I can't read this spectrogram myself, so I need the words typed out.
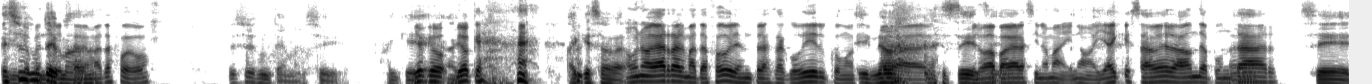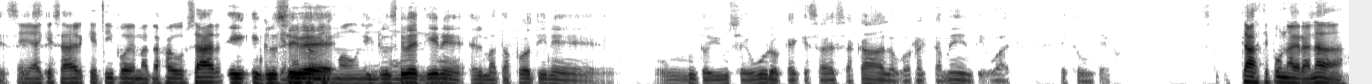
Eso es un tema. el ¿eh? matafuego. Eso es un tema, sí. Hay que, que, hay, que hay que saber. a uno agarra el matafuego y le entra a sacudir como si Y no, fuera sí, lo va a sí. apagar así nomás. Y no, y hay que saber a dónde apuntar, Sí, sí. eh, hay que saber qué tipo de matafuego usar. I- inclusive, un- inclusive un- tiene, el matafuego tiene un punto y un seguro que hay que saber sacarlo correctamente, igual. Esto es un tema. Claro, es tipo una granada.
